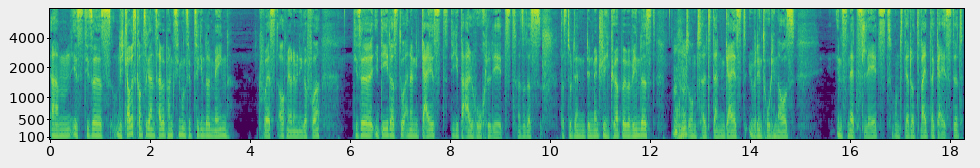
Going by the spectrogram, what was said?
ähm, ist dieses, und ich glaube, es kommt sogar in Cyberpunk 77 in der Main Quest auch mehr oder weniger vor, diese Idee, dass du einen Geist digital hochlädst. Also dass, dass du den, den menschlichen Körper überwindest mhm. und, und halt deinen Geist über den Tod hinaus ins Netz lädst und der dort weiter geistet.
